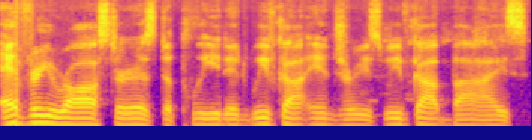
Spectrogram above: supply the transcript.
Every roster is depleted. We've got injuries, we've got byes,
